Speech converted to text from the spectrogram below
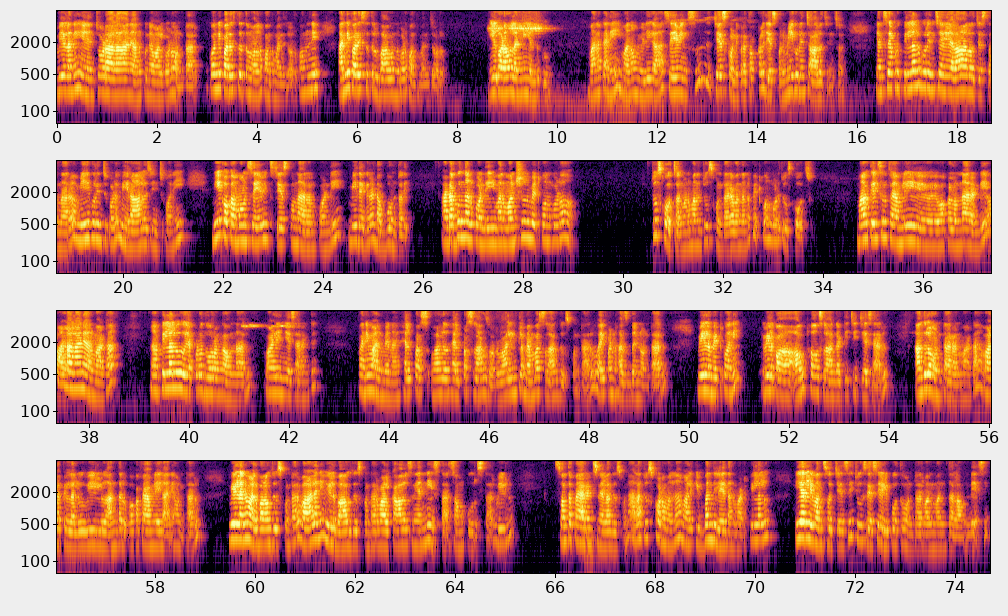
వీళ్ళని చూడాలా అని అనుకునే వాళ్ళు కూడా ఉంటారు. కొన్ని పరిస్థితుల వల్ల కొంతమంది చూడరు. కొన్ని అన్ని పరిస్థితులు బాగుండి కూడా కొంతమంది చూడరు. ఈ గొడవలన్నీ ఎందుకు? మనకని మనం విడిగా సేవింగ్స్ చేసుకోండి ప్రతి ఒక్కళ్ళు చేసుకోండి. మీ గురించి ఆలోచించండి. ఎంతసేపు పిల్లల గురించి ఎలా ఆలోచిస్తున్నారో మీ గురించి కూడా మీరు ఆలోచించుకొని మీకు ఒక అమౌంట్ సేవింగ్స్ చేసుకున్నారనుకోండి మీ దగ్గర డబ్బు ఉంటుంది. ఆ డబ్బు ఉందనుకోండి మన మనుషులను పెట్టుకొని కూడా చూసుకోవచ్చు అనమాట మనం చూసుకుంటారు. ఎవరినన్నా పెట్టుకొని కూడా చూసుకోవచ్చు. మాకు తెలిసిన ఫ్యామిలీ ఒకళ్ళు ఉన్నారండి వాళ్ళు అలానే అనమాట పిల్లలు ఎక్కడో దూరంగా ఉన్నారు. వాళ్ళు ఏం చేశారంటే పని వాళ్ళ మీద హెల్పర్స్ వాళ్ళు హెల్పర్స్ లాగా చూడరు. వాళ్ళ ఇంట్లో మెంబర్స్ లాగా చూసుకుంటారు. వైఫ్ అండ్ హస్బెండ్ ఉంటారు. వీళ్ళని పెట్టుకొని వీళ్ళకు అవుట్ హౌస్ లాగా కట్టించి ఇచ్చేశారు. అందులో ఉంటారనమాట వాళ్ళ పిల్లలు వీళ్ళు అందరూ ఒక ఫ్యామిలీలానే ఉంటారు. వీళ్ళని వాళ్ళు బాగా చూసుకుంటారు వాళ్ళని వీళ్ళు బాగా చూసుకుంటారు వాళ్ళకి కావాల్సినవి అన్నీ ఇస్తారు సమకూరుస్తారు. వీళ్ళు సొంత పేరెంట్స్ని ఎలా చూసుకున్నా అలా చూసుకోవడం వలన వాళ్ళకి ఇబ్బంది లేదనమాట. పిల్లలు ఇయర్లీ వన్స్ వచ్చేసి చూసేసి వెళ్ళిపోతూ ఉంటారు వన్ మంత్ అలా ఉండేసి.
